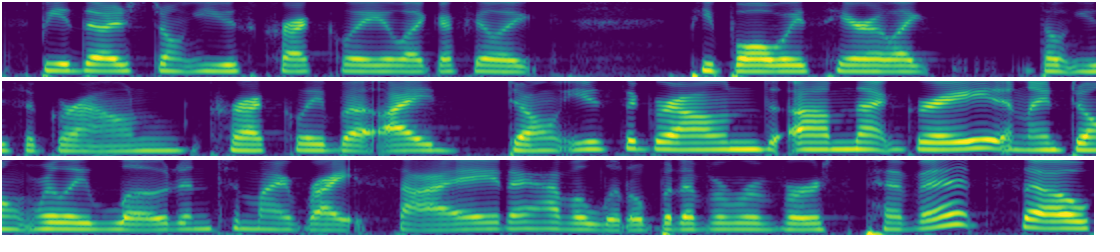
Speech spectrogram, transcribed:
speed that I just don't use correctly. Like I feel like people always hear like don't use the ground correctly, but I don't use the ground um, that great, and I don't really load into my right side. I have a little bit of a reverse pivot, so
